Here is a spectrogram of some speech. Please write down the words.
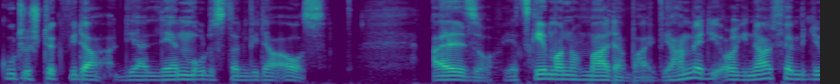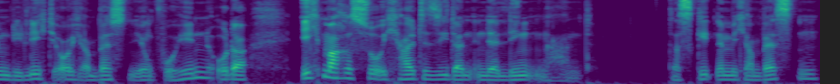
gute Stück wieder, der Lernmodus dann wieder aus. Also, jetzt gehen wir nochmal dabei. Wir haben ja die Originalfernbedienung, die legt ihr euch am besten irgendwo hin oder ich mache es so, ich halte sie dann in der linken Hand. Das geht nämlich am besten.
